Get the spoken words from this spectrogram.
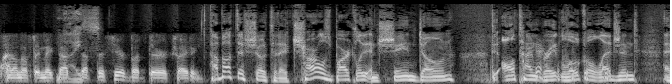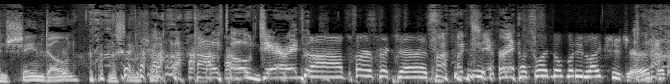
I don't know if they make that Nice. step this year, but they're exciting. How about this show today? Charles Barkley and Shane Doan, the all-time great local legend, and Shane Doan on the same show. oh, Jared. Ah, perfect, Jared. Jared. That's why nobody likes you, Jared. That's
